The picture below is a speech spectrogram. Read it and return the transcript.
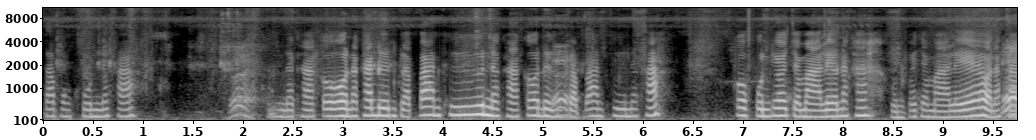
ทรัพย์ของคุณนะคะนี่นะคะ ก็นะคะเดินกลับบ้านคืนนะคะ ก็เดินกลับบ้านคืนนะคะ ก็ฝนก็จะมาแล้วนะคะฝนก็จะมาแล้วนะคะ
